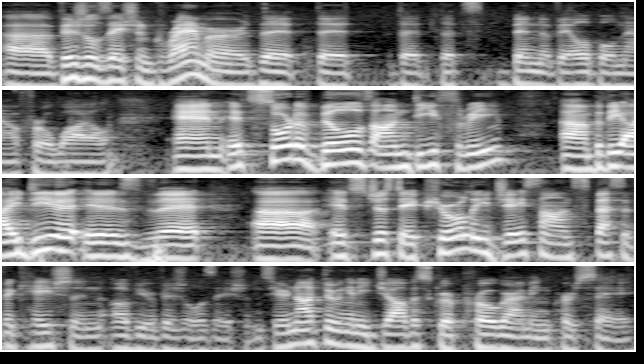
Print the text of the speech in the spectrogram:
uh, visualization grammar that that that that's been available now for a while, and it sort of builds on D3. Um, but the idea is that uh, it's just a purely JSON specification of your visualization. So you're not doing any JavaScript programming per se.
